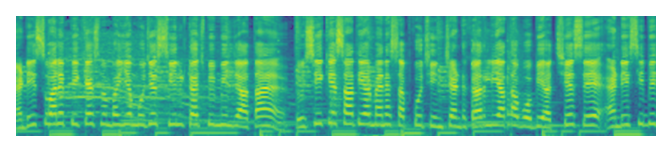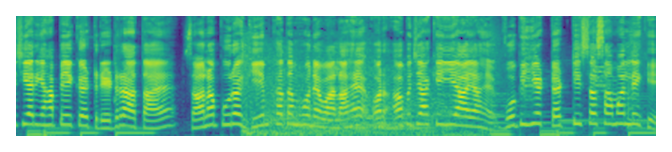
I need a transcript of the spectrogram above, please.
एंड इस वाले पिकेस में भैया मुझे सील टच भी मिल जाता है। तो इसी के साथ यार मैंने सब कुछ इंचेंट कर लिया था, वो भी अच्छे से। एंड इसी बीच यार यहाँ पे एक ट्रेडर आता है। साला पूरा गेम खत्म होने वाला है और अब जाके ये आया है। वो भी ये टट्टी सा सामान लेके।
